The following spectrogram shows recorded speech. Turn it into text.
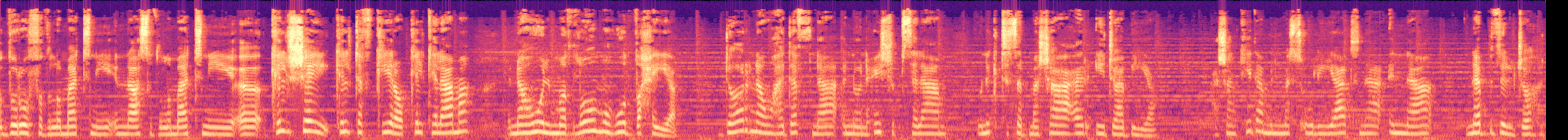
الظروف ظلمتني الناس ظلمتني آه، كل شيء كل تفكيره وكل كلامه إنه هو المظلوم وهو الضحية. دورنا وهدفنا أنه نعيش بسلام ونكتسب مشاعر إيجابية. عشان كذا من مسؤولياتنا إن نبذل جهد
